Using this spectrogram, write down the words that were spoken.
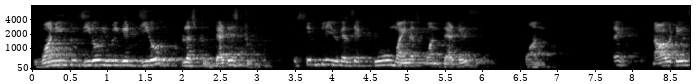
1 into 0, you will get 0 plus 2, that is 2. So simply you can say 2 minus 1, that is 1. Right? Now it is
